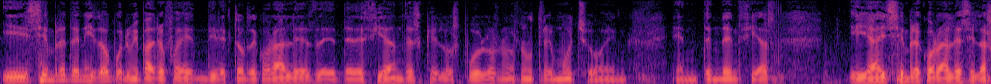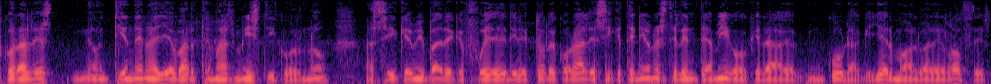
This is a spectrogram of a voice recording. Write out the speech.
Y siempre he tenido, pues mi padre fue director de corales, te decía antes que los pueblos nos nutren mucho en, en tendencias y hay siempre corales y las corales tienden a llevar temas místicos, ¿no? Así que mi padre, que fue director de corales y que tenía un excelente amigo, que era un cura, Guillermo Álvarez Roces,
